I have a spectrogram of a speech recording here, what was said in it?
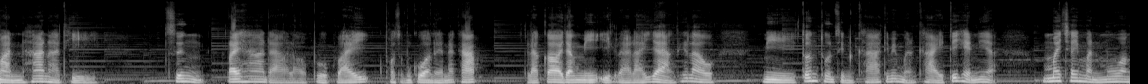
มัน 5 นาที ซึ่งไร่5ดาวเราปลูกไว้พอสมควรเลยนะครับ แล้วก็ยังมีอีกหลาย ๆ อย่างที่เรามีต้นทุนสินค้าที่ไม่เหมือนใครที่เห็นเนี่ยไม่ใช่มันม่วง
